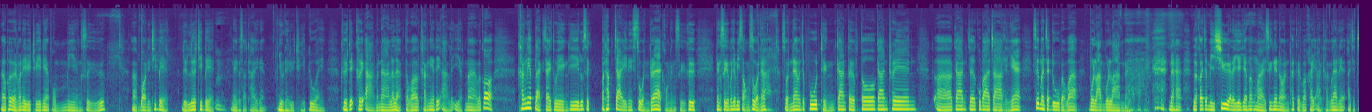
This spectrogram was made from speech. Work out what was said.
แล้วเพื่อเอิญว่าใน retreat เนี่ยผมมีหนังสือ Born in Tibet หรือเลือดทิเบตในภาษาไทยเนี่ยอยู่ในรีทรีตด้วย คือได้เคยอ่านมานานแล้วแหละ แต่ว่าครั้งเนี้ยได้อ่านละเอียดมาก แล้วก็ ครั้งเนี้ยแปลกใจตัวเองที่รู้สึกประทับใจในส่วนแรกของหนังสือคือ หนังสือมันจะมี 2 ส่วนนะใช่ส่วนแรกมันจะพูดถึงการเติบโตการเทรนเอ่อการเจอครูบาอาจารย์อย่างเงี้ยซึ่งมันจะดูแบบว่าโบราณโบราณหน่อยนะฮะแล้วก็จะมีชื่ออะไรเยอะแยะมากมาย ซึ่งแน่นอนถ้าเกิดว่าใครอ่านครั้งแรกเนี่ยอาจจะจ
